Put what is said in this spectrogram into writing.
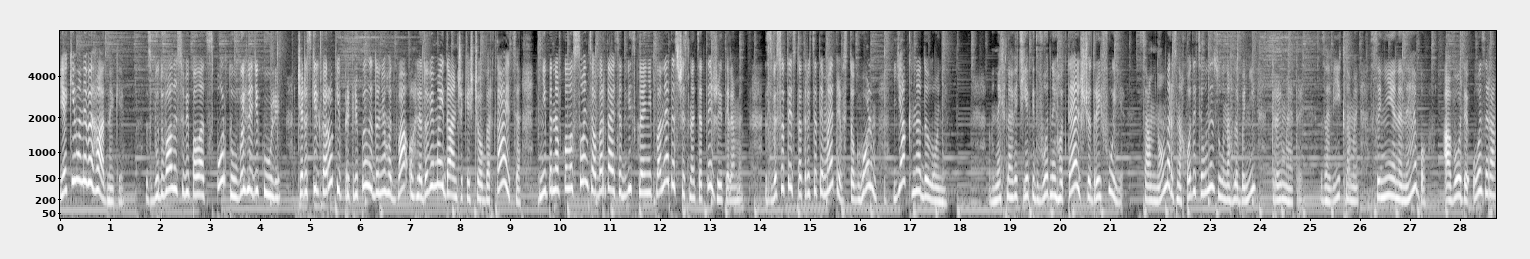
Які вони вигадники? Збудували собі палац спорту у вигляді кулі. Через кілька років прикріпили до нього два оглядові майданчики, що обертаються, ніби навколо сонця обертаються дві скляні планети з 16 жителями. З висоти 130 метрів Стокгольм як на долоні. В них навіть є підводний готель, що дрейфує. Сам номер знаходиться унизу на глибині 3 метри. За вікнами синіє не небо, а води озера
